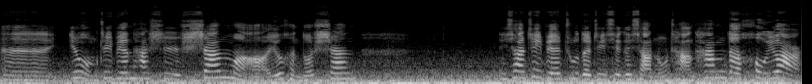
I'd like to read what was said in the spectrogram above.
嗯，因为我们这边它是山嘛，啊，有很多山。你像这边住的这些个小农场，他们的后院儿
